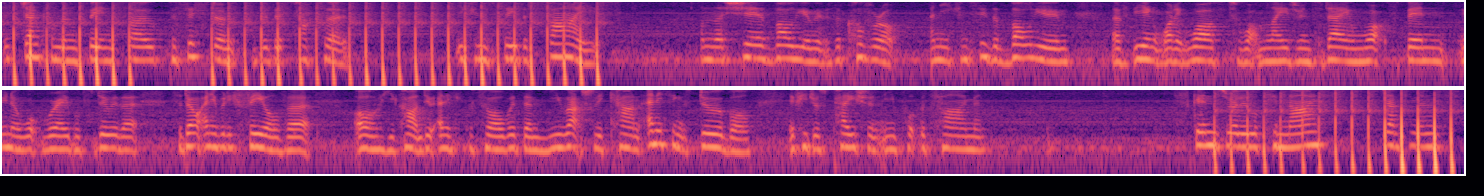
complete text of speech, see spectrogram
this gentleman's been so persistent with this tattoo. You can see the size and the sheer volume. It was a cover up, and you can see the volume of the ink, what it was to what I'm lasering today, and what's been, you know, what we're able to do with it. So don't anybody feel that, oh, you can't do anything at all with them. You actually can. Anything's doable if you're just patient and you put the time in. Skin's really looking nice. Gentleman's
